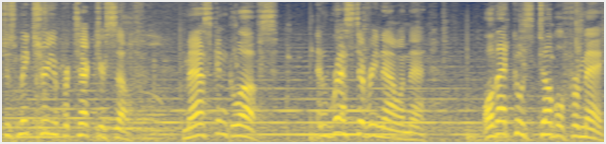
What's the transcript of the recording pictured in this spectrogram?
Just make sure you protect yourself. Mask and gloves. And rest every now and then. All that goes double for May.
